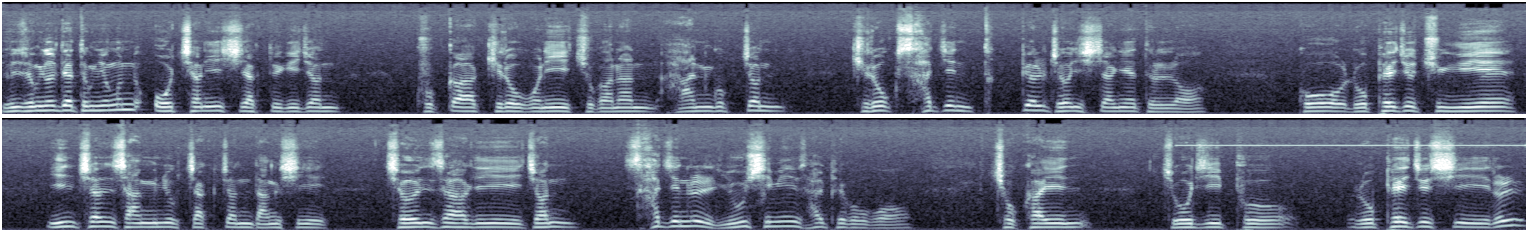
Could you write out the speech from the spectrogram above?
윤석열 대통령은 오찬이 시작되기 전 국가기록원이 주관한 한국전 기록 사진 특별 전시장에 들러 고 로페즈 중위의 인천 상륙 작전 당시 전사하기 전 사진을 유심히 살펴보고 조카인 조지프 로페즈 씨를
